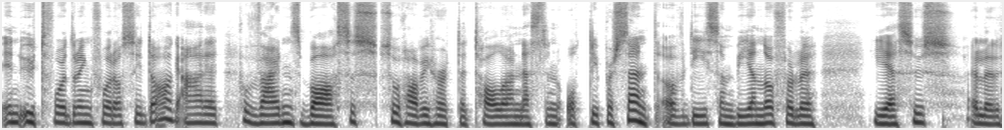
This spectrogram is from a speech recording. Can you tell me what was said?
en utfordring for oss i dag, er at på verdensbasis så har vi hørt at tallet er nesten 80% av de som begynner å følge Jesus, eller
